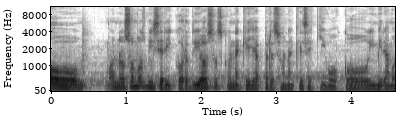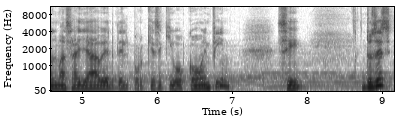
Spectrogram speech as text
O no somos misericordiosos con aquella persona que se equivocó y miramos más allá a ver del por qué se equivocó, en fin, ¿sí? Entonces,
